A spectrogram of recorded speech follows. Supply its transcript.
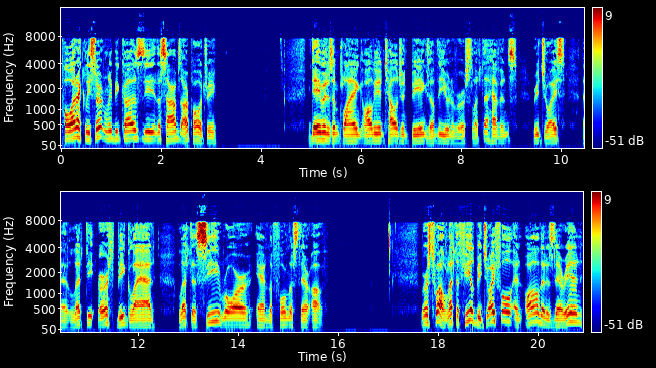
poetically, certainly, because the, the Psalms are poetry. David is implying all the intelligent beings of the universe. Let the heavens rejoice, and let the earth be glad. Let the sea roar and the fullness thereof. Verse 12 Let the field be joyful and all that is therein.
